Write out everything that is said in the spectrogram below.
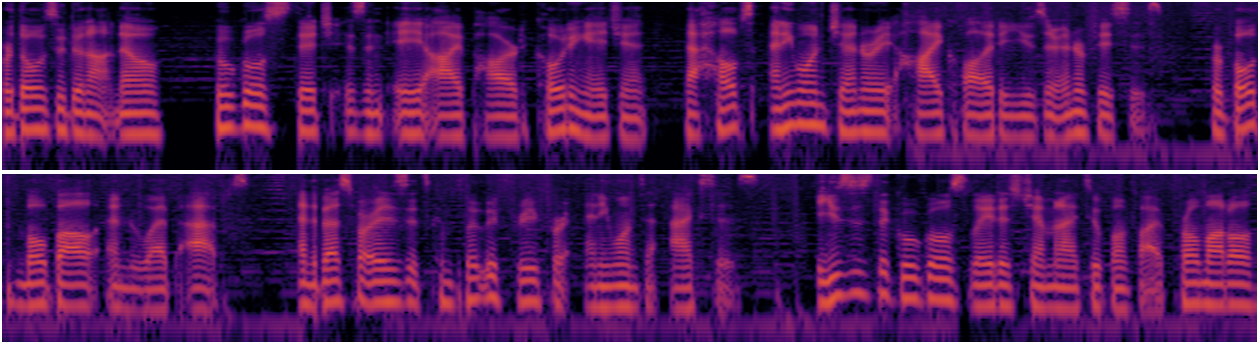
For those who do not know, Google's Stitch is an AI-powered coding agent that helps anyone generate high-quality user interfaces for both mobile and web apps. And the best part is it's completely free for anyone to access. It uses the Google's latest Gemini 2.5 Pro model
